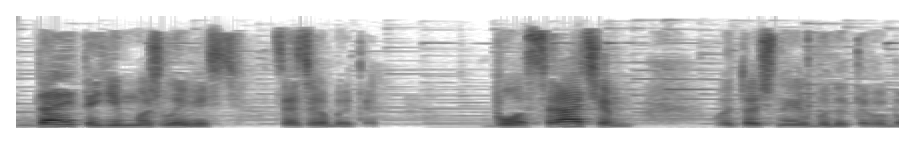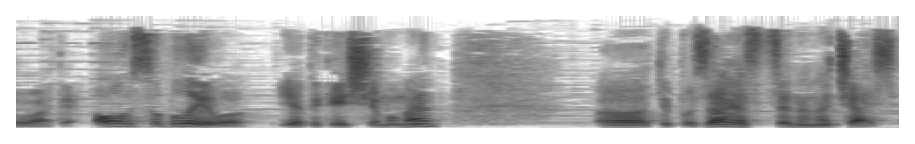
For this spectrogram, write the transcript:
дайте їм можливість це зробити. Бо срачем ви точно їх будете вибивати. А особливо є такий ще момент, е, типу, зараз це не на часі.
